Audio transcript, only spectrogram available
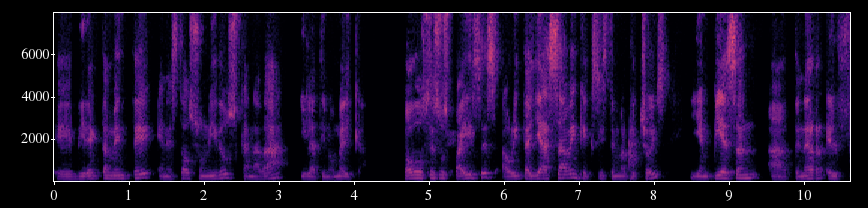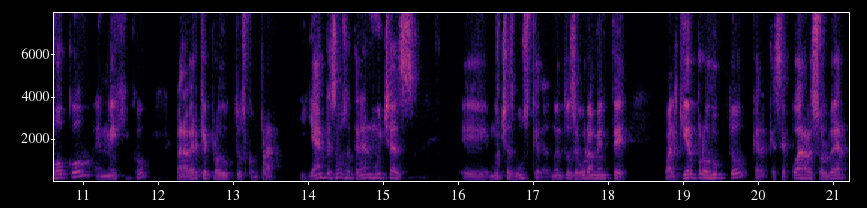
eh, directamente en Estados Unidos, Canadá y Latinoamérica. Todos esos países ahorita ya saben que existe Market Choice y empiezan a tener el foco en México para ver qué productos comprar. Y ya empezamos a tener muchas, eh, muchas búsquedas, ¿no? Entonces seguramente cualquier producto que, se pueda resolver,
